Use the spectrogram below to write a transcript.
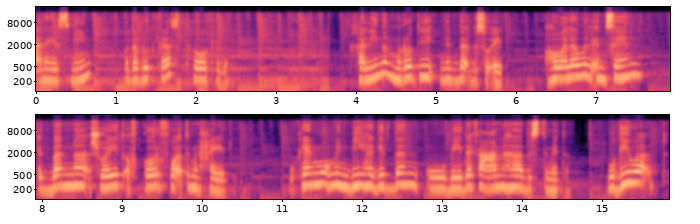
أنا ياسمين وده بودكاست هو كده. خلينا المرة دي نبدأ بسؤال. هو لو الإنسان اتبنى شوية أفكار في وقت من حياته وكان مؤمن بيها جدا وبيدافع عنها باستماتة وجي وقت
